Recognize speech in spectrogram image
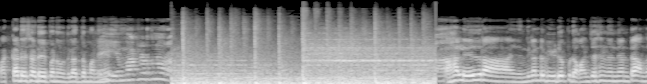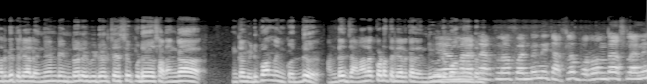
పక్క డిసైడ్ అయిపోయాను వదిలేద్దామని. ఏం మాట్లాడుతున్నావురా? ఆహా లేదురా. ఎందుకంటే వీడియో ఇప్పుడు ఆన్ చేసింది ఏంటంటే అందరికీ తెలియాలి. ఎందుకంటే ఇన్ని రోజులు వీడియోలు చేసి ఇప్పుడు సడన్గా ఇంకా విడిపోతున్నాం ఇంకొద్దు అంటే జనాలకు కూడా తెలియాలి కదా ఎందుకు ఏం విడిపోతున్నాం ఏంటని. మాట్లాడుతున్నావు పండు? నీకు అసలు బుర్ర ఉందా? అసలని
